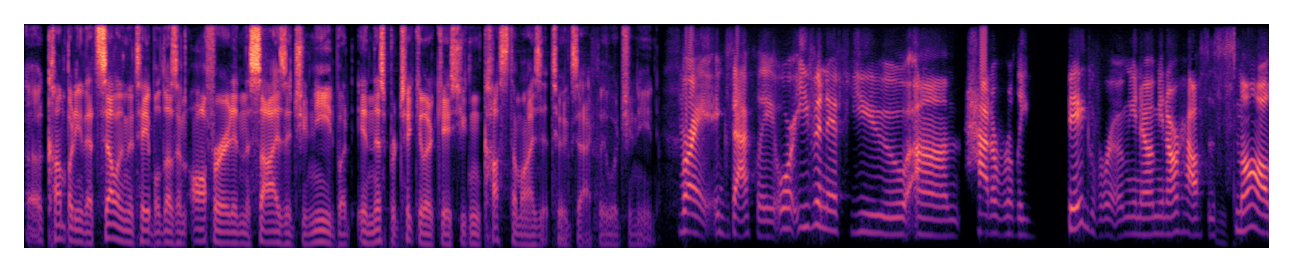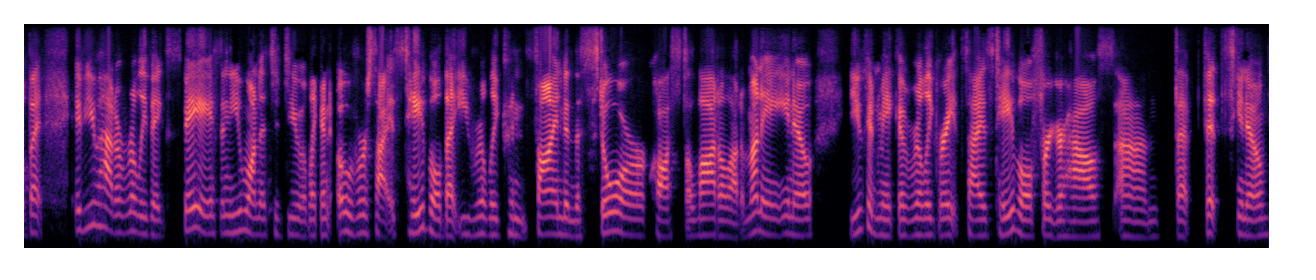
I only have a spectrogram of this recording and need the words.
a company that's selling the table doesn't offer it in the size that you need but in this particular case you can customize it to exactly what you need Right, exactly. Or even if you um, had a really big room, you know, I mean, our house is small, but if you had a really big space and you wanted to do like an oversized table that you really couldn't find in the store or cost a lot, a lot of money, you know, you could make a really great sized table for your house um, that fits, you know,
